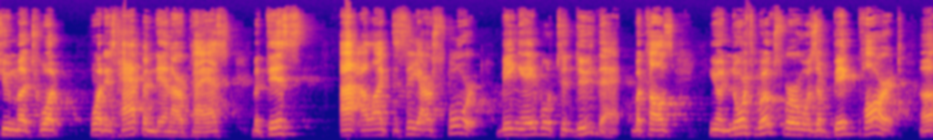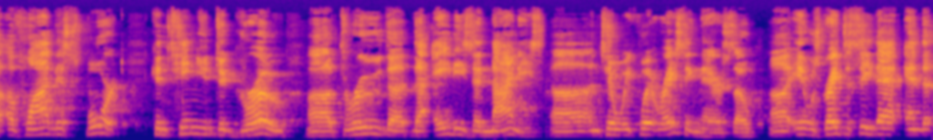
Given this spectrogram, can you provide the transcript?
too much what what has happened in our past. But this, I, I like to see our sport being able to do that because you know North Wilkesboro was a big part uh, of why this sport continued to grow uh, through the, the 80s and 90s uh, until we quit racing there. So uh, it was great to see that. And the,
